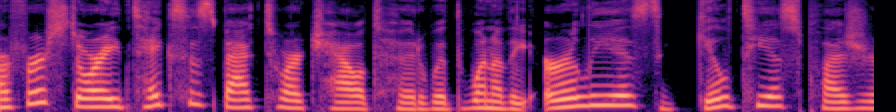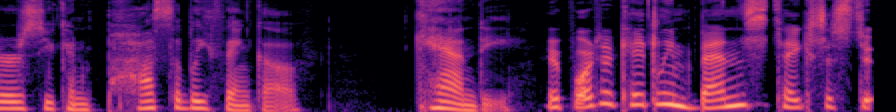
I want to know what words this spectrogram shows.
Our first story takes us back to our childhood with one of the earliest, guiltiest pleasures you can possibly think of candy. Reporter Kaitlin Benz takes us to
